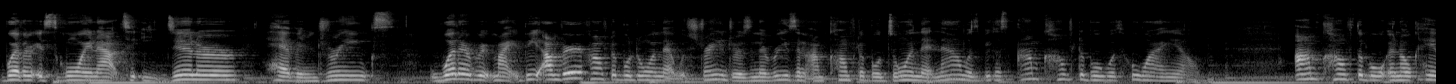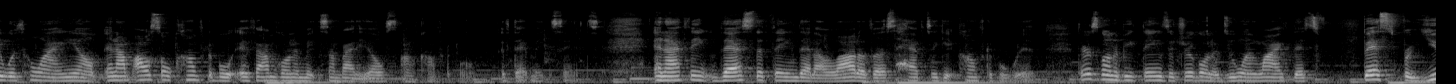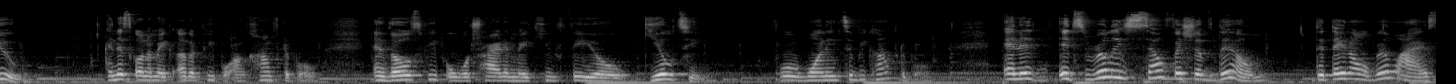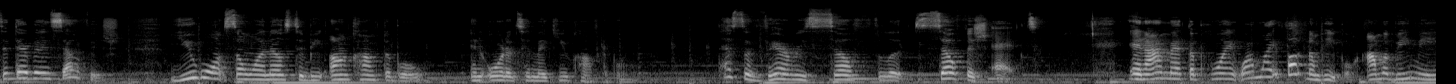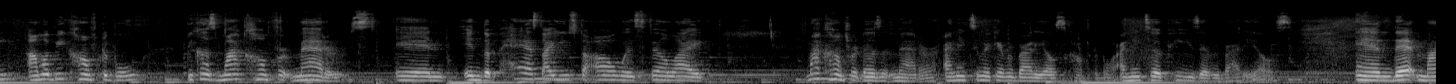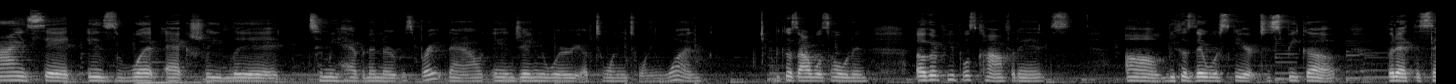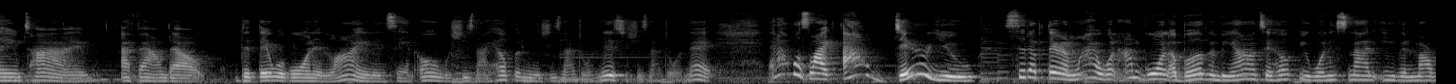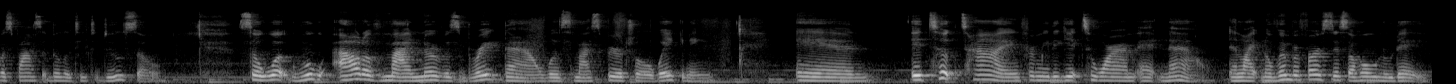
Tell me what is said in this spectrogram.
whether it's going out to eat dinner, having drinks, whatever it might be. I'm very comfortable doing that with strangers. And the reason I'm comfortable doing that now is because I'm comfortable with who I am. I'm comfortable and okay with who I am. And I'm also comfortable if I'm going to make somebody else uncomfortable, if that makes sense. And I think that's the thing that a lot of us have to get comfortable with. There's going to be things that you're going to do in life that's best for you, and it's going to make other people uncomfortable. And those people will try to make you feel guilty for wanting to be comfortable. And it, it's really selfish of them that they don't realize that they're being selfish. You want someone else to be uncomfortable in order to make you comfortable. That's a very selfless, selfish act. And I'm at the point where I'm like, fuck them people. I'm going to be me. I'm going to be comfortable because my comfort matters. And in the past, I used to always feel like my comfort doesn't matter. I need to make everybody else comfortable. I need to appease everybody else. And that mindset is what actually led to me having a nervous breakdown in January of 2021 because I was holding other people's confidence um, because they were scared to speak up. But at the same time, I found out that they were going in line and saying, oh, well, she's not helping me and she's not doing this and she's not doing that. And I was like, how dare you sit up there and lie when I'm going above and beyond to help you when it's not even my responsibility to do so. So, what grew out of my nervous breakdown was my spiritual awakening. And it took time for me to get to where I'm at now. And like November 1st, it's a whole new day.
